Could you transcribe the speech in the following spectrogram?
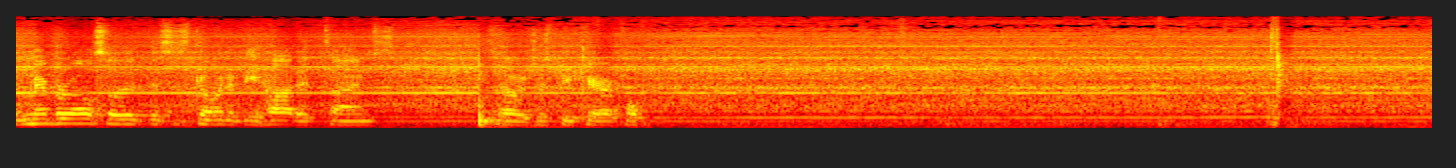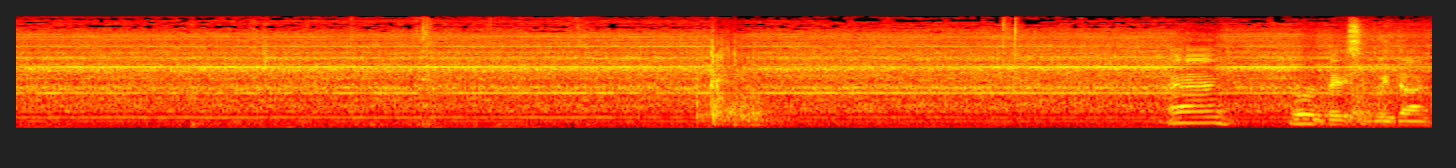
Remember also that this is going to be hot at times, so just be careful. And we're basically done.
